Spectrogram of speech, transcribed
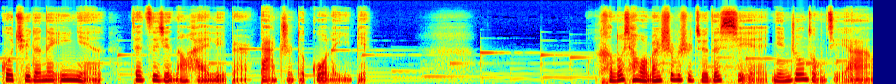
过去的那一年在自己脑海里边大致的过了一遍。很多小伙伴是不是觉得写年终总结啊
